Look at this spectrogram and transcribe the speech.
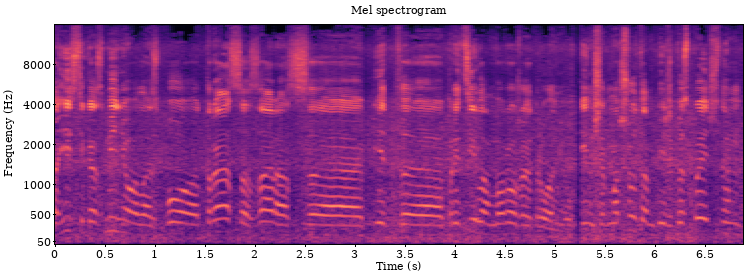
Логістика змінювалась, бо траса зараз е, під е, прицілом ворожих дронів. Іншим маршрутом більш безпечним,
